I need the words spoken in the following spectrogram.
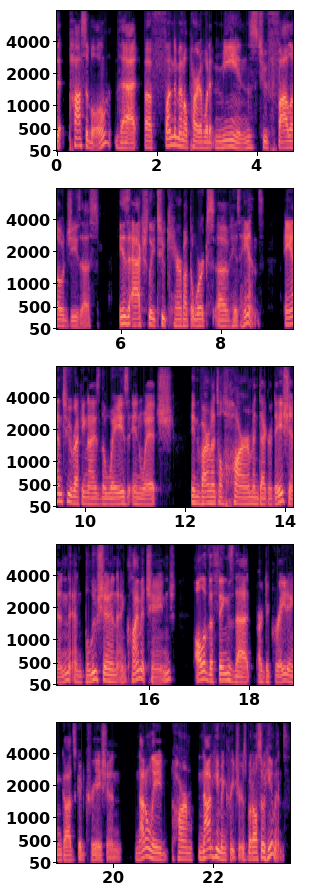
it possible that a fundamental part of what it means to follow Jesus is actually to care about the works of his hands and to recognize the ways in which environmental harm and degradation and pollution and climate change, all of the things that are degrading God's good creation, not only harm non-human creatures, but also humans.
